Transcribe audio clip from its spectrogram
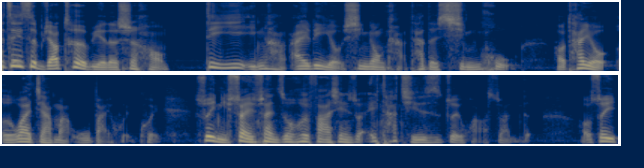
这一次比较特别的是，哈，第一银行艾利有信用卡，它的新户，好，它有额外加码五百回馈，所以你算一算之后会发现说，诶，它其实是最划算的。好，所以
